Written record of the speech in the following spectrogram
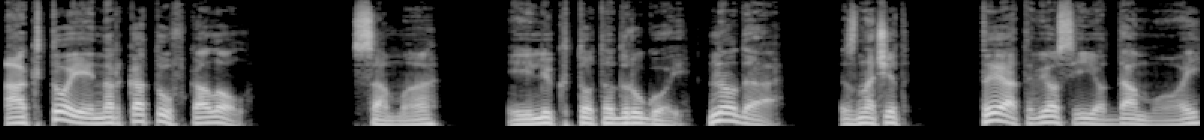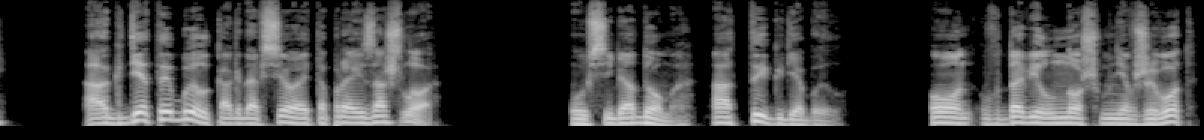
А кто ей наркоту вколол? Сама или кто-то другой? Ну да, значит, ты отвез ее домой. А где ты был, когда все это произошло? У себя дома. А ты где был? Он вдавил нож мне в живот,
